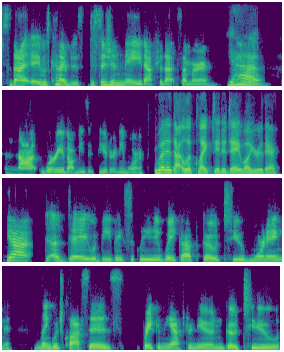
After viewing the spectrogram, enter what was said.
so that it was kind of just decision made after that summer. Yeah. You know, not worry about music theater anymore. What did that look like day to day while you were there? Yeah. A day would be basically wake up, go to morning language classes, break in the afternoon, go to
